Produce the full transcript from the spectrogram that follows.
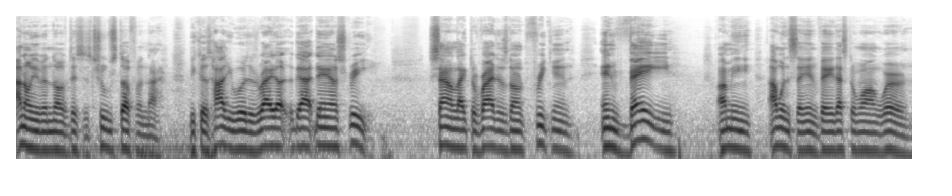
I don't even know if this is true stuff or not because Hollywood is right up the goddamn street. Sound like the writers don't freaking invade. I mean, I wouldn't say invade, that's the wrong word.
